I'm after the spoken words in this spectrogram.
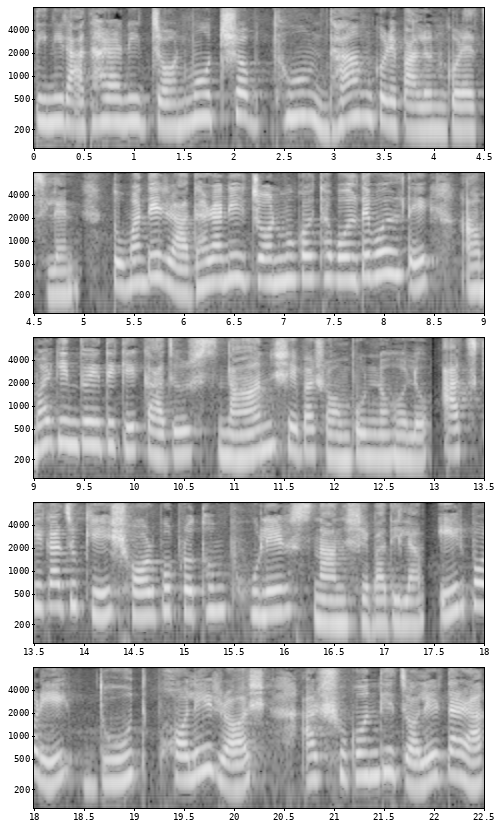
তিনি রাধারানীর জন্ম উৎসব ধুমধাম করে পালন করেছিলেন। তোমাদের রাধারানীর জন্ম কথা বলতে বলতে আমার কিন্তু এদিকে কাজুর স্নান সেবা সম্পূর্ণ হলো। আজকে কাজুকে সর্বপ্রথম ফুলের স্নান সেবা দিলাম। এরপরে দুধ, ফলের রস আর সুগন্ধি জলের দ্বারা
